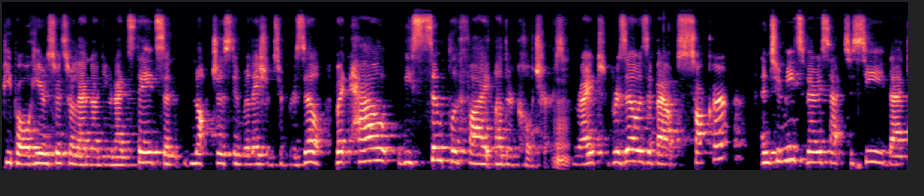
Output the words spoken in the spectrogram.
people here in Switzerland or the United States, and not just in relation to Brazil, but how we simplify other cultures, hmm. right? Brazil is about soccer. And to me, it's very sad to see that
